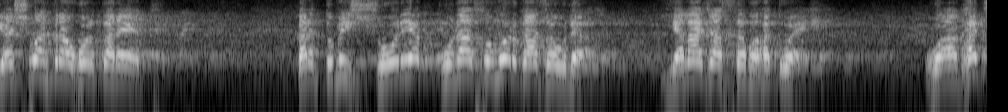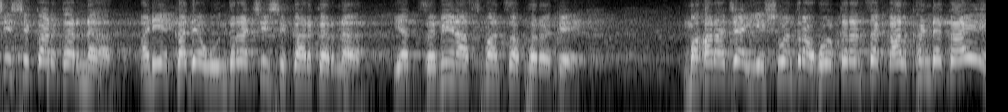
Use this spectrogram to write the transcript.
यशवंतराव होळकर आहेत. कारण तुम्ही शौर्य कोणासमोर गाजवलं याला जास्त महत्त्व आहे. वाघाची शिकार करणं आणि एखाद्या उंदराची शिकार करणं यात जमीन आसमानचा फरक आहे. महाराजा यशवंतराव होळकरांचा कालखंड काय?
